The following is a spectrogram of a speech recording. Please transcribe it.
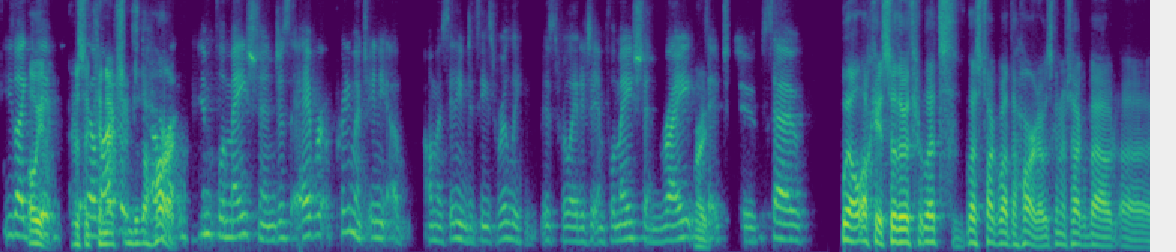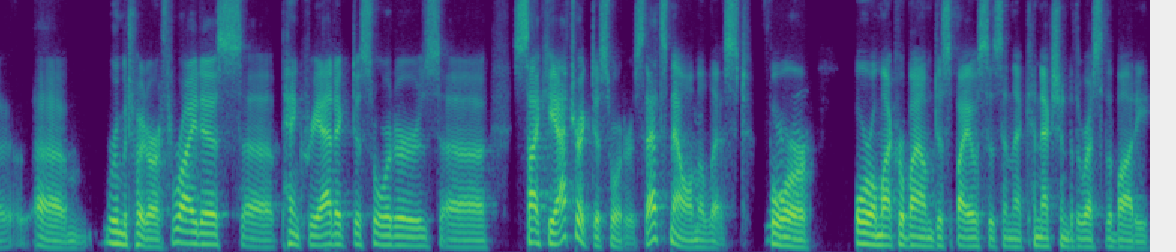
You like. Oh, yeah. it- There's a lot connection to the heart. Inflammation, just every, pretty much any, uh, almost any disease really is related to inflammation, right? Right. To- So, Well, okay, so there, th- let's let's talk about the heart. I was going to talk about uh, um, rheumatoid arthritis, uh, pancreatic disorders, uh, psychiatric disorders. That's now on the list for oral microbiome dysbiosis and that connection to the rest of the body.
